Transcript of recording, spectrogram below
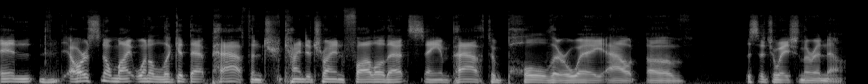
And Arsenal might want to look at that path and tr- kind of try and follow that same path to pull their way out of the situation they're in now.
